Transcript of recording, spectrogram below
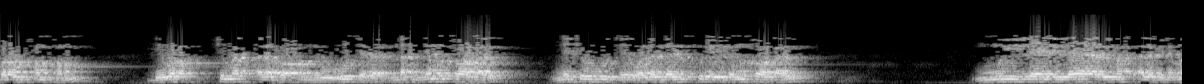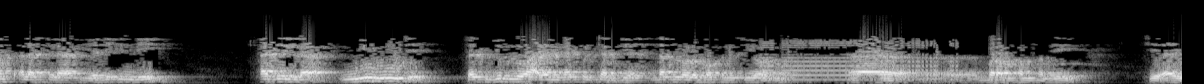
boroom xam-xam di wax ci masala boo xam ne wuute la ndax ña mu toogal ña ca wuute wala benn kuréel ga mu toogal muy leen leeral masala bi ne masala xilaafiya di indi adilla ñi wuute fekk jubluwaayam nekkul tarjeex ndax loolu bokk na ci yoon euh, borom xam-xam yi ci ay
